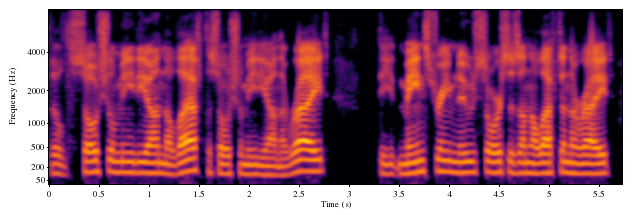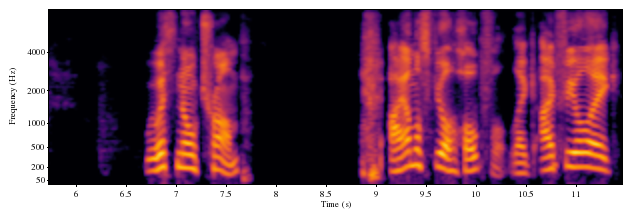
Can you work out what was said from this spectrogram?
the social media on the left the social media on the right the mainstream news sources on the left and the right with no trump i almost feel hopeful like i feel like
